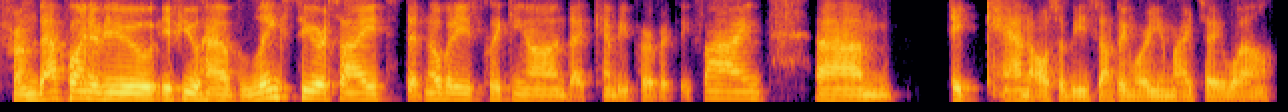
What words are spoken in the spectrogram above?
from that point of view, if you have links to your site that nobody's clicking on, that can be perfectly fine. Um, it can also be something where you might say, well,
